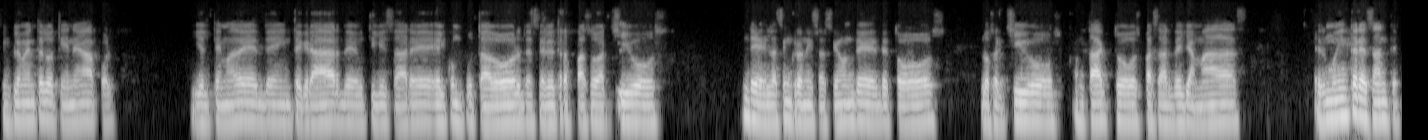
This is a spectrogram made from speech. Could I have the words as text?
simplemente lo tiene Apple. Y el tema de, de integrar, de utilizar eh, el computador, de hacer el traspaso de archivos, de la sincronización de, de todos los archivos, contactos, pasar de llamadas, es muy interesante.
